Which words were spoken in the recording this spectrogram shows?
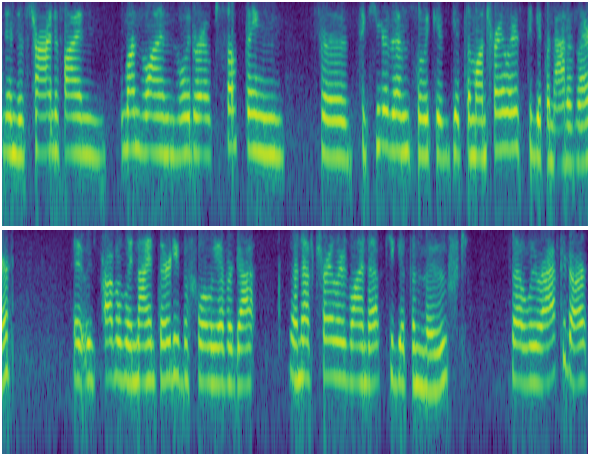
and just trying to find lunge lines, lead ropes, something to secure them so we could get them on trailers to get them out of there. It was probably 9:30 before we ever got enough trailers lined up to get them moved. So we were after dark,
